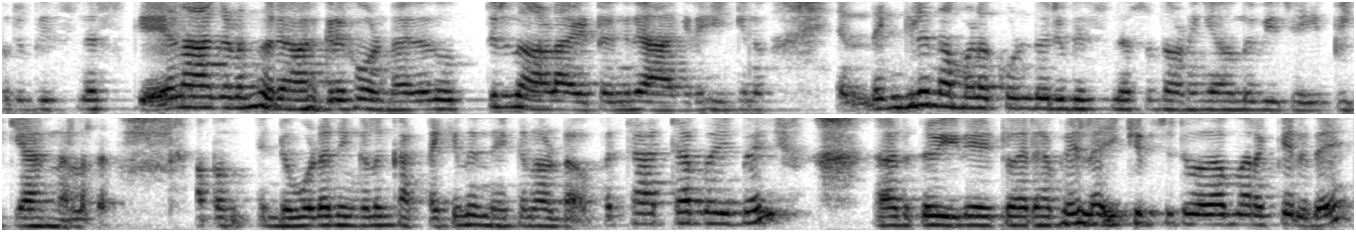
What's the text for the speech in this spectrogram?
ഒരു ബിസിനസ് കേളാകണം എന്നൊരു ആഗ്രഹം ഉണ്ടായിരുന്നു. അത് ഒത്തിരി നാളായിട്ട് ഇങ്ങനെ ആഗ്രഹിക്കുന്നു. എന്തെങ്കിലും നമ്മളെ കൊണ്ട് ഒരു ബിസിനസ് തുടങ്ങി ഒന്ന് വിജയിപ്പിക്കുക എന്നുള്ളത്. അപ്പം എന്റെ കൂടെ നിങ്ങളും കട്ടയ്ക്ക് നിന്നേക്കണം കേട്ടോ. അപ്പം ടാറ്റ ബൈ ബൈ. അടുത്ത വീഡിയോ ആയിട്ട് വരാം. ലൈക്ക് അടിച്ചിട്ട് പോകാൻ മറക്കരുതേ.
